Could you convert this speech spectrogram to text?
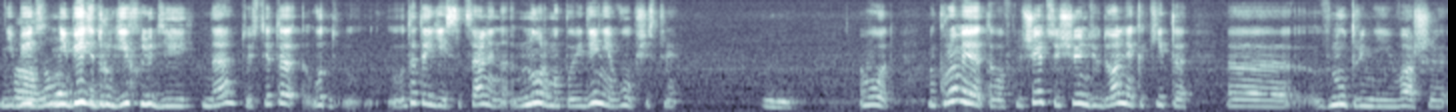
не бить, а, ну, не бить других людей, да, то есть это вот, вот это и есть социальные нормы поведения в обществе. Угу. Вот. Но кроме этого включаются еще индивидуальные какие-то э, внутренние ваши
